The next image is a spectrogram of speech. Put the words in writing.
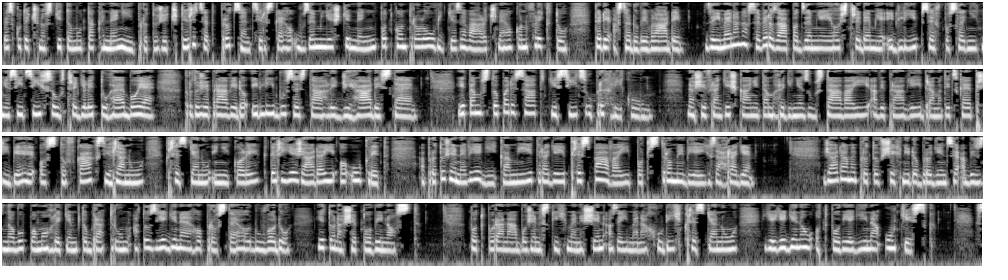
Ve skutečnosti tomu tak není, protože 40% syrského území ještě není pod kontrolou vítěze válečného konfliktu, tedy Asadovy vlády. Zejména na severozápad země, jehož středem je Idlíb, se v posledních měsících soustředili tuhé boje, protože právě do Idlíbu se stáhli džihadisté. Je tam 150 tisíc uprchlíků. Naši františkáni tam hrdině zůstávají a vyprávějí dramatické příběhy o stovkách Syřanů, křesťanů i nikoli, kteří je žádají o úkryt a protože nevědí, kam jít, raději přespávají pod stromy v jejich zahradě. Žádáme proto všechny dobrodince, aby znovu pomohli těmto bratrům a to z jediného prostého důvodu. Je to naše povinnost. Podpora náboženských menšin a zejména chudých křesťanů je jedinou odpovědí na útisk.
